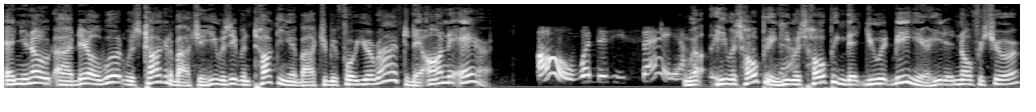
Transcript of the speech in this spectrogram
And you know, uh, Daryl Wood was talking about you. He was even talking about you before you arrived today on the air. Oh, what did he say? I'm Well, he was hoping. He was hoping that you would be here. He didn't know for sure,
